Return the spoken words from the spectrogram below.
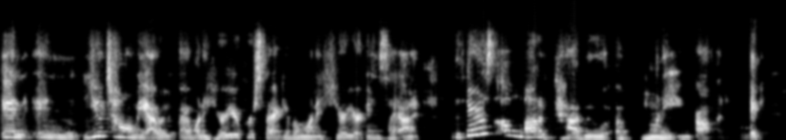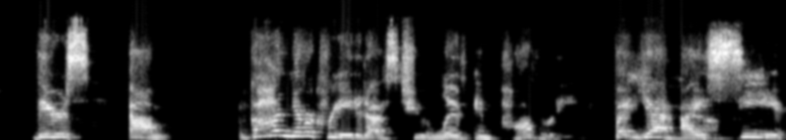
and and you tell me I, I want to hear your perspective i want to hear your insight on it but there's a lot of taboo of money in god like there's um god never created us to live in poverty but yet yeah. i see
